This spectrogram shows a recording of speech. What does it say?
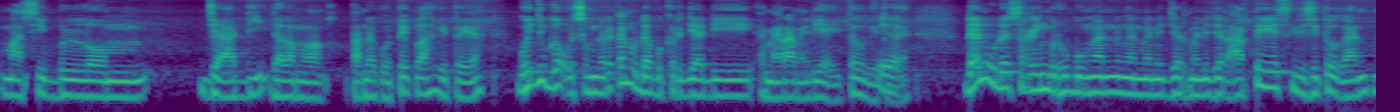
masih belum jadi dalam tanda kutip lah gitu ya gue juga sebenarnya kan udah bekerja di MRA Media itu gitu Iya. ya dan udah sering berhubungan dengan manajer-manajer artis di situ kan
